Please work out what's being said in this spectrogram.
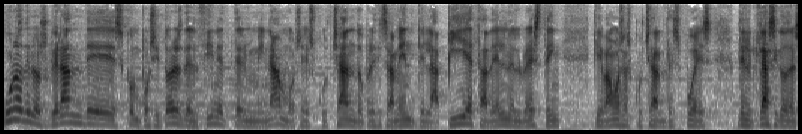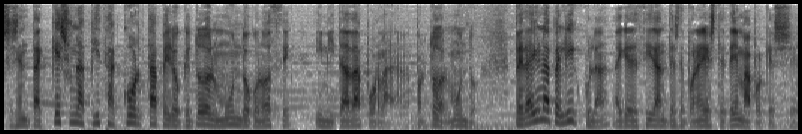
Uno de los grandes compositores del cine terminamos escuchando precisamente la pieza de Elmer Bernstein que vamos a escuchar después, del clásico del 60, que es una pieza corta pero que todo el mundo conoce, imitada por, la, por todo el mundo. Pero hay una película, hay que decir antes de poner este tema, porque se,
